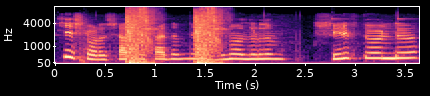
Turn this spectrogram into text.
keşke orada şartlasaydım değil mi? Bunu öldürdüm. Şerif de öldü.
